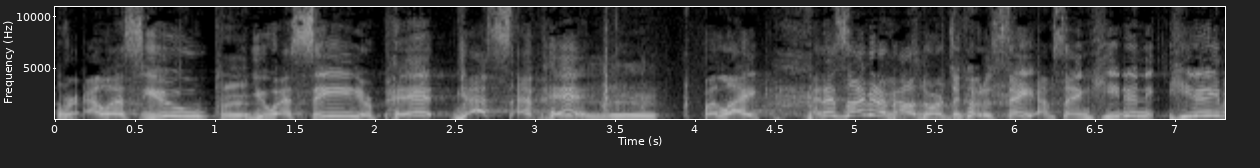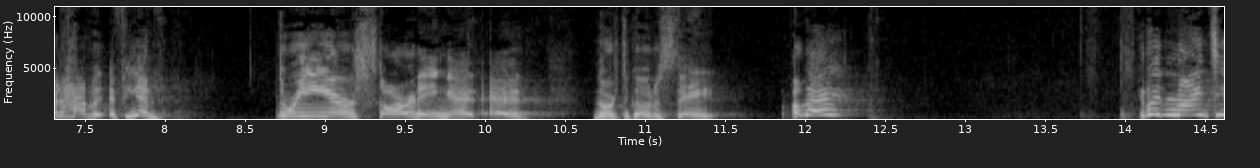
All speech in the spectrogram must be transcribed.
or LSU, USC or Pitt, yes, at Pitt. But like, and it's not even about North Dakota State. I'm saying he didn't. He didn't even have it. If he had three years starting at, at North Dakota State, okay. He played 19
